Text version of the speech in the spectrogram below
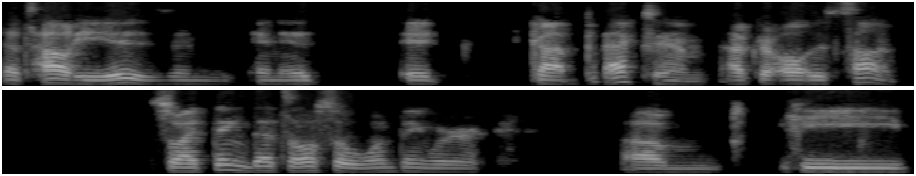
that's how he is, and and it it got back to him after all this time. So I think that's also one thing where um he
